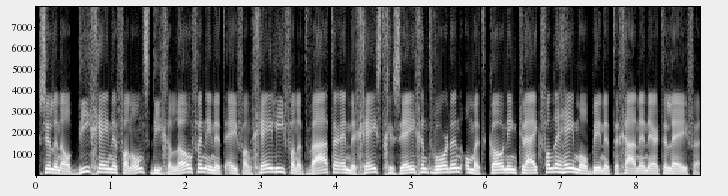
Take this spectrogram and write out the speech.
zullen al diegenen van ons die geloven in het evangelie van het water en de geest gezegend worden om het koninkrijk van de hemel binnen te gaan en er te leven.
